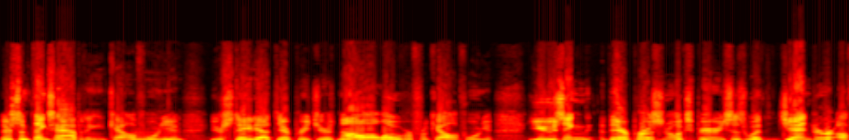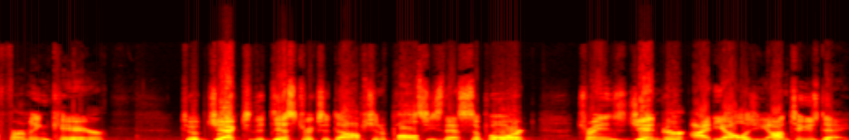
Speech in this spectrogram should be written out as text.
There's some things happening in California. Your state out there, preachers, not all over for California. Using their personal experiences with gender affirming care to object to the district's adoption of policies that support transgender ideology. On Tuesday,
